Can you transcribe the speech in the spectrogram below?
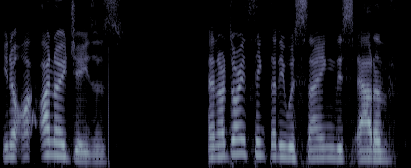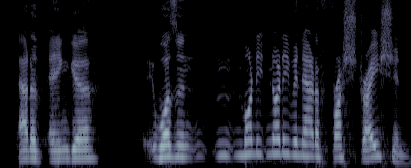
You know, I, I know Jesus. And I don't think that he was saying this out of, out of anger. It wasn't, not even out of frustration.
